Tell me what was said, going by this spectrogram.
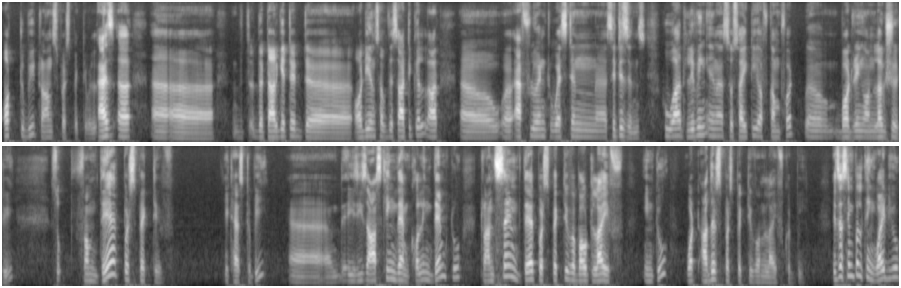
ought to be transperspectival. As a, uh, uh, the, targeted uh, audience of this article are uh, affluent western uh, citizens who are living in a society of comfort uh, bordering on luxury. So, from their perspective it has to be he is asking them calling them to transcend their perspective about life into what others perspective on life could be. It is a simple thing why do you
